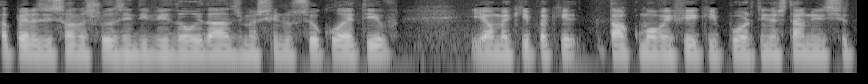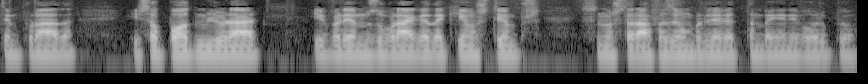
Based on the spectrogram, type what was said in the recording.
apenas e só nas suas individualidades, mas sim no seu coletivo. E é uma equipa que, tal como o Benfica e Porto, ainda está no início de temporada e só pode melhorar e veremos o Braga daqui a uns tempos se não estará a fazer um brilharete também a nível europeu.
